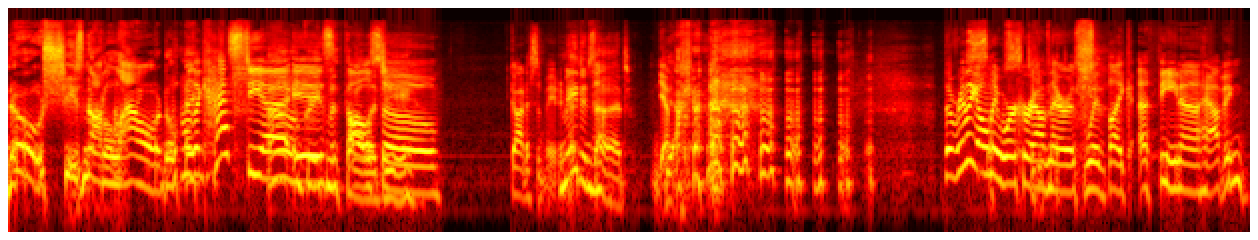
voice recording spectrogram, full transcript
no, she's not allowed. I was like Hestia Oh, Greek is mythology. also goddess of maidenhood. so- maidenhood. Yep. Yeah. The really only So workaround there is with like Athena having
